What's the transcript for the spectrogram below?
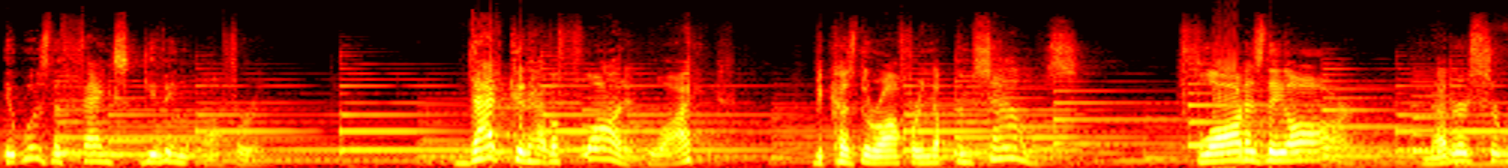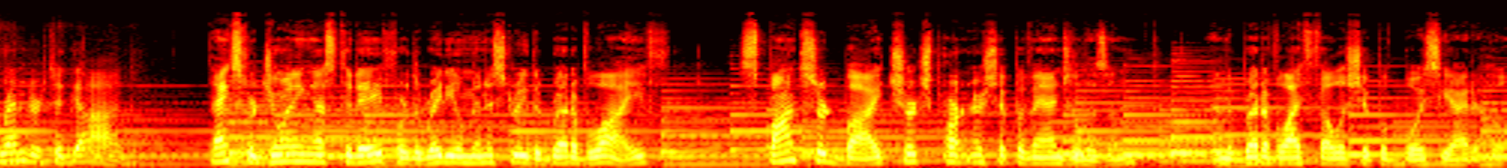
It was the thanksgiving offering. That could have a flaw in it. Why? Because they're offering up themselves, flawed as they are and utter surrender to God. Thanks for joining us today for the radio ministry, The Bread of Life, sponsored by Church Partnership Evangelism and the Bread of Life Fellowship of Boise, Idaho.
